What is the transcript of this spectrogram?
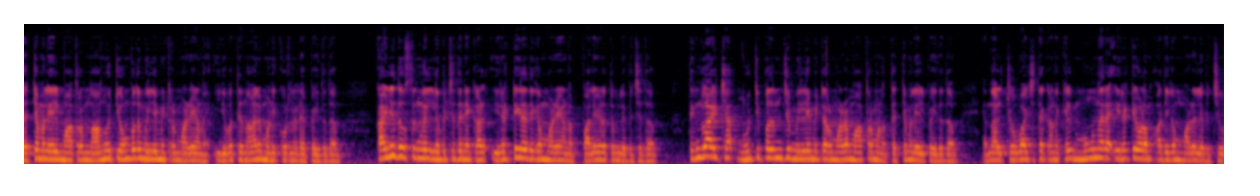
തെറ്റമലയിൽ മാത്രം നാനൂറ്റി ഒമ്പത് മില്ലിമീറ്റർ മഴയാണ് ഇരുപത്തിനാല് മണിക്കൂറിനിടെ പെയ്തത്. കഴിഞ്ഞ ദിവസങ്ങളിൽ ലഭിച്ചതിനേക്കാൾ ഇരട്ടിയിലധികം മഴയാണ് പലയിടത്തും ലഭിച്ചത്. തിങ്കളാഴ്ച നൂറ്റി പതിനഞ്ച് മില്ലിമീറ്റർ മഴ മാത്രമാണ് തെറ്റമലയിൽ പെയ്തത്. എന്നാൽ ചൊവ്വാഴ്ചത്തെ കണക്കിൽ മൂന്നര ഇരട്ടിയോളം അധികം മഴ ലഭിച്ചു.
